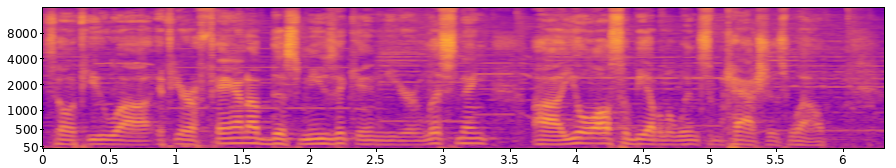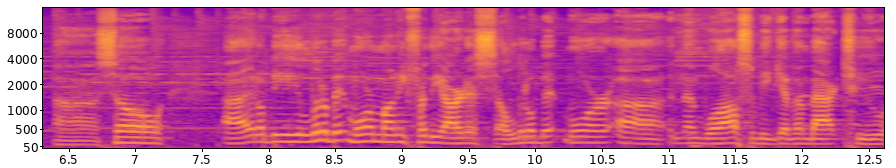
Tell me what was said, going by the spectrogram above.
so if you uh, if you're a fan of this music and you're listening, uh, you'll also be able to win some cash as well. Uh, so uh, it'll be a little bit more money for the artists, a little bit more, uh, and then we'll also be giving back to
